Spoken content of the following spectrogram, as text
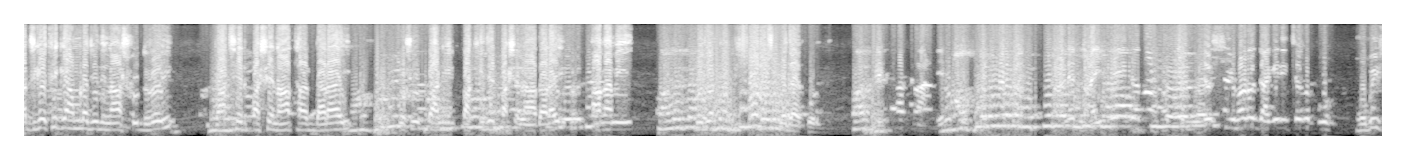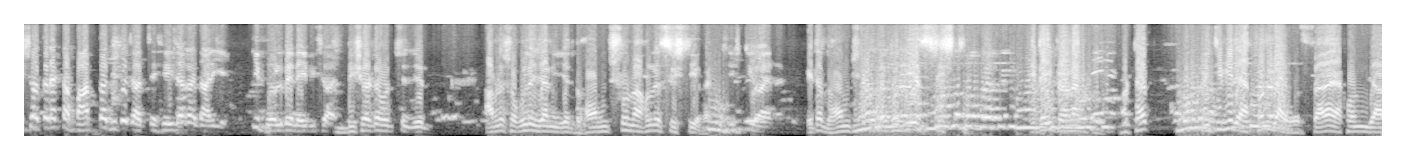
আজকে থেকে আমরা যদি না শুধরই, গাছের পাশে না থাক দাঁড়াই পশু প্রাণী পাখিদের পাশে না দাঁড়াই, আগামী প্রজন্ম ভীষণ অসুবিধায় পড়বে ভবিষ্যতের একটা বার্তা দিতে চাচ্ছে সেই জায়গায় দাঁড়িয়ে কি বলবেন এই বিষয়ে বিষয়টা হচ্ছে যে আমরা সকলেই জানি যে ধ্বংস না হলে সৃষ্টি হয় সৃষ্টি হয় না। এটা ধ্বংসের মধ্য দিয়ে সৃষ্টি। এটাই প্রাণাঙ্গ অর্থাৎ পৃথিবীর এখন যা অবস্থা, এখন যা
